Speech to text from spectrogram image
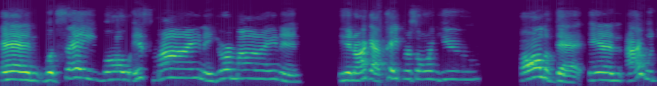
and would say, well, it's mine and you're mine. And, you know, I got papers on you, all of that. And I would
